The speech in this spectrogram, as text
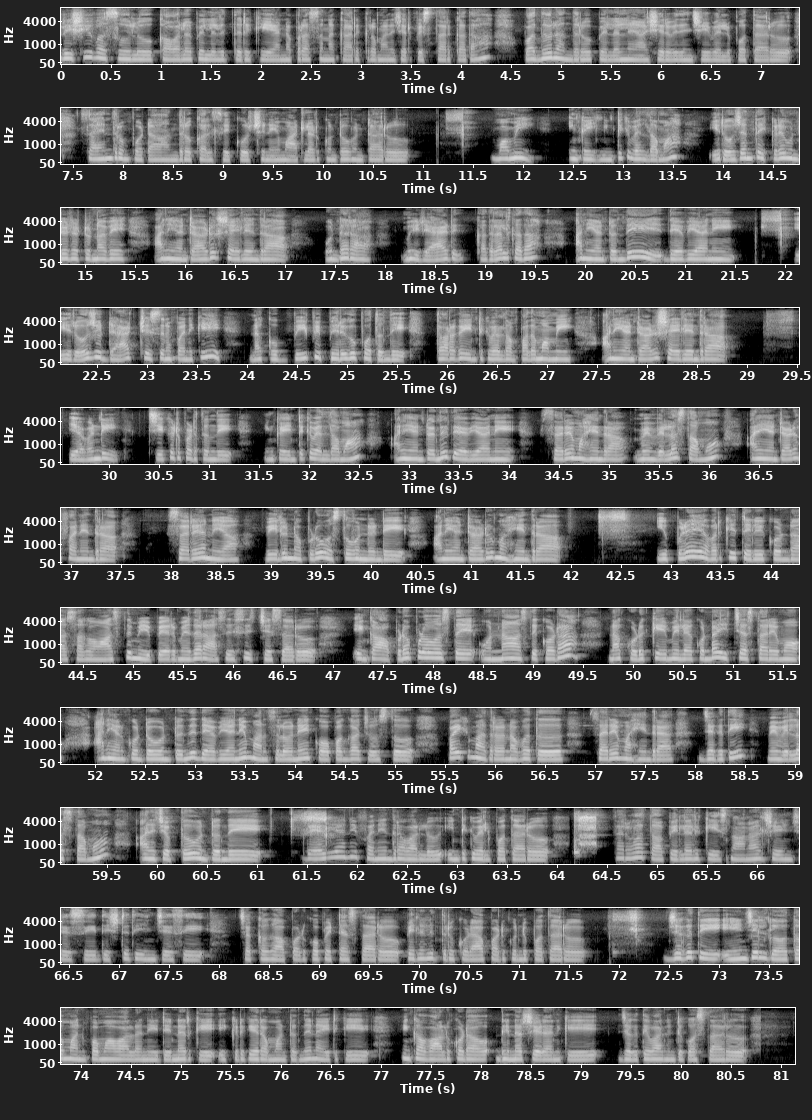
రిషి వసూలు కవల పిల్లలిద్దరికీ అన్నప్రాసన్న కార్యక్రమాన్ని జరిపిస్తారు కదా. బంధువులందరూ పిల్లల్ని ఆశీర్వదించి వెళ్ళిపోతారు. సాయంత్రం పూట అందరూ కలిసి కూర్చుని మాట్లాడుకుంటూ ఉంటారు. మమ్మీ ఇంకా ఇంటికి వెళ్దామా? ఈ రోజంతా ఇక్కడే ఉండేటట్టున్నావే అని అంటాడు శైలేంద్ర. ఉండరా మీ డాడ్ కదలాలి కదా అని అంటుంది దేవ్యాని. ఈరోజు డాడ్ చేసిన పనికి నాకు బీపీ పెరిగిపోతుంది. త్వరగా ఇంటికి వెళ్దాం పద మమ్మీ అని అంటాడు శైలేంద్ర. ఏవండి చీకటి పడుతుంది ఇంకా ఇంటికి వెళ్దామా అని అంటుంది దేవ్యాని. సరే మహేంద్ర మేము వెళ్ళొస్తాము అని అంటాడు ఫణేంద్ర. సరే అన్నయ్య వీలున్నప్పుడు వస్తూ ఉండండి అని అంటాడు మహేంద్ర. ఇప్పుడే ఎవరికీ తెలియకుండా సగం ఆస్తి మీ పేరు మీద రాసేసి ఇచ్చేశారు. ఇంకా అప్పుడప్పుడు వస్తే ఉన్న ఆస్తి కూడా నా కొడుకు ఏమీ లేకుండా ఇచ్చేస్తారేమో అని అనుకుంటూ ఉంటుంది దేవయాని మనసులోనే కోపంగా చూస్తూ. పైకి మాత్రం నవ్వుతూ సరే మహేంద్ర జగతి మేము వెళ్ళొస్తాము అని చెప్తూ ఉంటుంది. దేవయాని ఫణీంద్ర వాళ్ళు ఇంటికి వెళ్ళిపోతారు. తర్వాత పిల్లలకి స్నానాలు చేయించేసి దిష్టి తీయించేసి చక్కగా పడుకోబెట్టేస్తారు. పిల్లలిద్దరూ కూడా పడుకుండిపోతారు. జగతి ఏంజిల్ గౌతమ్ అనుపమ వాళ్ళని డిన్నర్కి ఇక్కడికే రమ్మంటుంది నైట్కి. ఇంకా వాళ్ళు కూడా డిన్నర్ చేయడానికి జగతి వాళ్ళ ఇంటికి వస్తారు.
